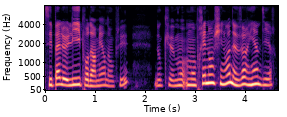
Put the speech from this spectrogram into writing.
C'est pas le lit pour dormir non plus. Donc euh, mon, mon prénom chinois ne veut rien dire.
